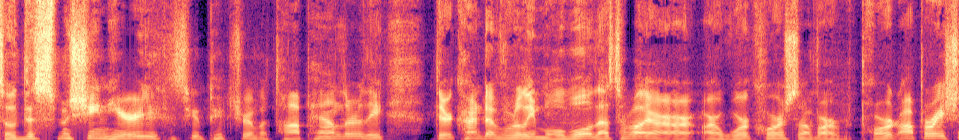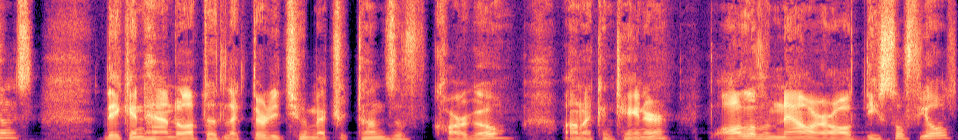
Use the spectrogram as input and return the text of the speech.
So this machine here, you can see a picture of a top handler. They, they're kind of really mobile. That's probably our, our workhorse of our port operations. They can handle up to like 32 metric tons of cargo on a container. All of them now are all diesel fueled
